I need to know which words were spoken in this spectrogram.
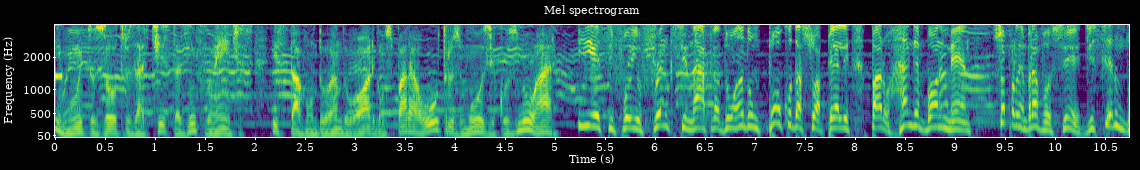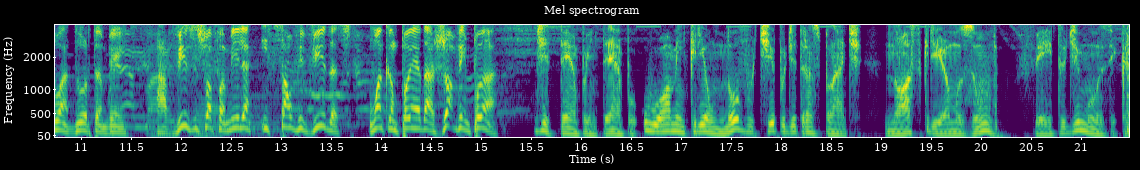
E muitos outros artistas influentes estavam doando órgãos para outros músicos no ar. E esse foi o Frank Sinatra doando um pouco da sua pele para o Hang Bone Man. Só para lembrar você de ser um doador também. Avise sua família e salve vidas. Uma campanha da Jovem Pan. De tempo em tempo, o homem cria um novo tipo de transplante. Nós criamos um feito de música.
